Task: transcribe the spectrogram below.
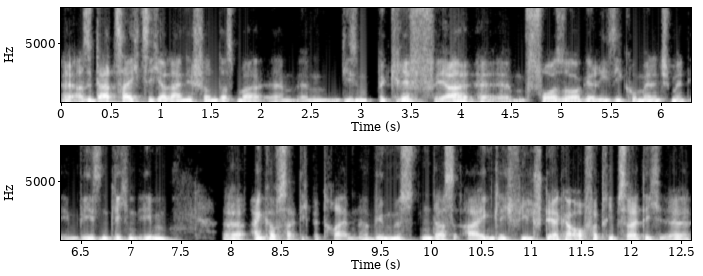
Äh, also da zeigt sich alleine schon, dass man ähm, ähm diesen Begriff ja, äh, ähm, Vorsorge, Risikomanagement im Wesentlichen eben äh, einkaufsseitig betreiben. Ne? Wir müssten das eigentlich viel stärker auch vertriebsseitig äh,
